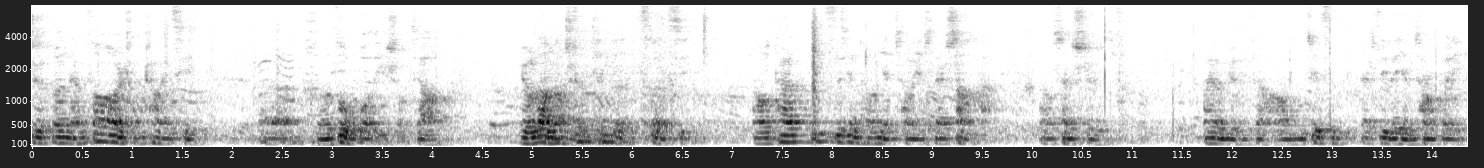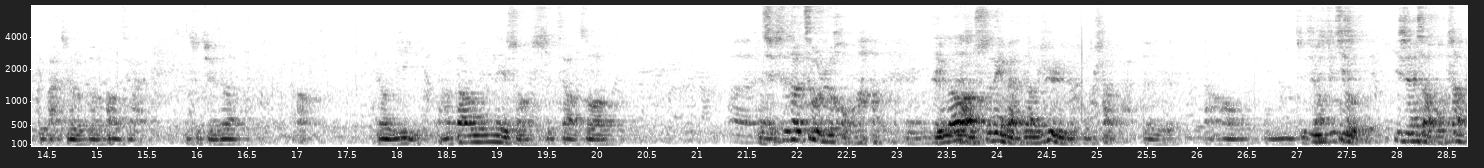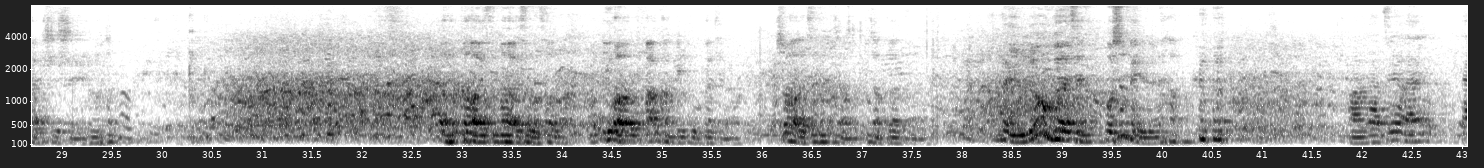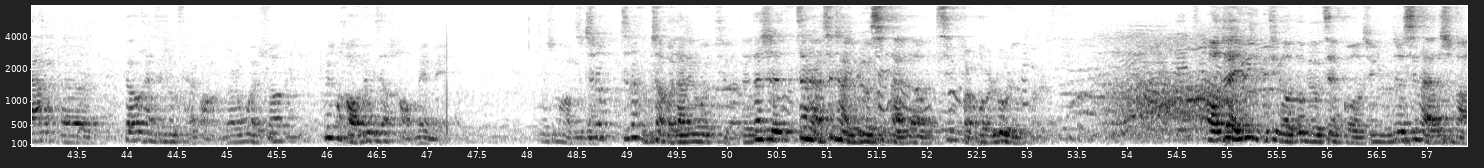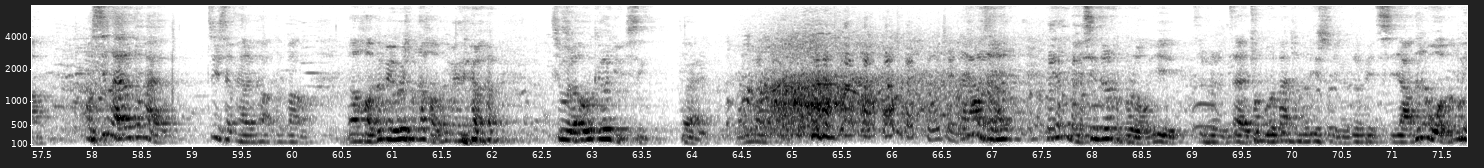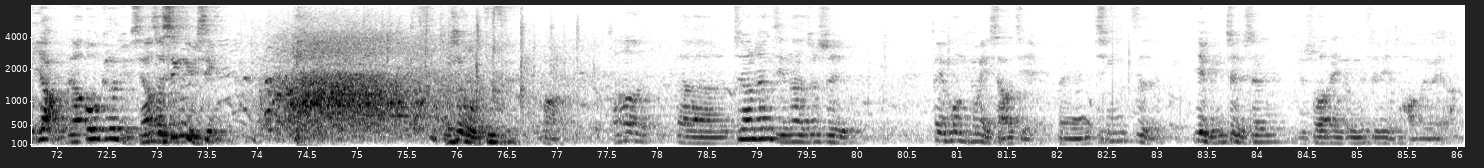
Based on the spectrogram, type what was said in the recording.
是和南方二重唱一起，呃，合作过的一首叫《流浪到春天的侧记》，然后他第一次现场演唱也是在上海，然后算是蛮有缘分啊。我们这次在自己的演唱会里可以把这首歌放进来，我是觉得啊挺有意义。然后刚刚那首是叫做，呃，其实叫旧日红啊。林东老师那版叫《日日红上海》，对对。然后我们就就就一直在想红上海是谁是吗？呃，不好意思，不好意思，我错了。我一会儿罚款给你五块钱啊。说好了，真的不讲不讲段子。每人五块钱，我是每人啊。好，那接下来大家呃刚才接受采访，很多人问说，为什么好妹妹叫好妹妹？为什么好妹妹？真的真的很不想回答这个问题了，对。但是现场现场有没有新来的新粉或者路人粉？哦，对，因为你们几个我都没有见过，所以你们就是新来的是吗？哦，新来的都买最先排的票，太棒了。呃，好妹妹为什么叫好妹妹呢？是为了讴歌女性。对。因为我觉得，因为女性真的很不容易，就是在中国漫长的历史里面都是被欺压。但是我们不一样，我们要讴歌女性，要做新女性。不是我自己。啊。然后，呃，这张专辑呢，就是被孟庭苇小姐本人亲自验明正身。就说哎，你们其实也是好妹妹了，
